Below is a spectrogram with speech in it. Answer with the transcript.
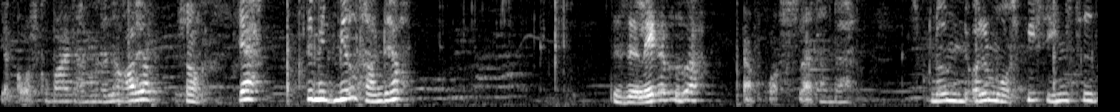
jeg går sgu bare i gang med den her ret her. Så ja, det er mit mealtime, det her. Det ser lækkert ud, hva'? Ja, for satan da. Noget, min oldemor spiste i hendes tid.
